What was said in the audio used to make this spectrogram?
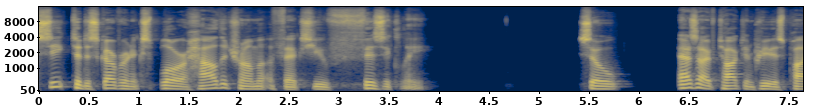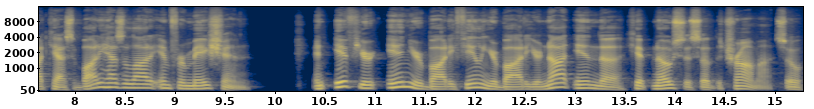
Seek to discover and explore how the trauma affects you physically. So, as I've talked in previous podcasts, the body has a lot of information. And if you're in your body, feeling your body, you're not in the hypnosis of the trauma. So,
